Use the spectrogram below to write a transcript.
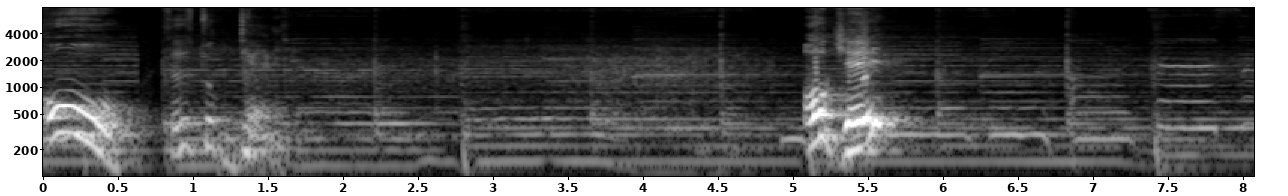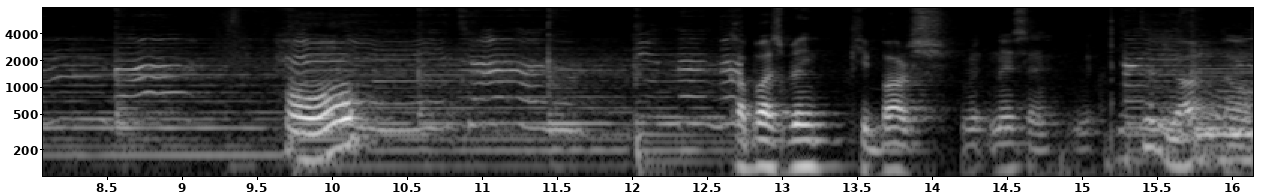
Oo, sesi çok derin. Okey. Kabaş ben kibarş. Neyse. Yeter ya. Tamam.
